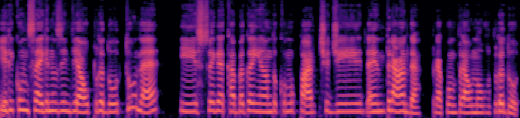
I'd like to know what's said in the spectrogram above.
e ele consegue nos enviar o produto, né? e isso ele acaba ganhando como parte de, da entrada para comprar o um novo produto.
